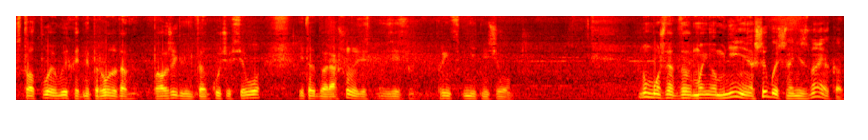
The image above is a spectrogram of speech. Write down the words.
с толпой выехать на природу, там, положить или там кучу всего и так далее. А что здесь, здесь, в принципе, нет ничего. Ну, может, это мое мнение ошибочное, не знаю как.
